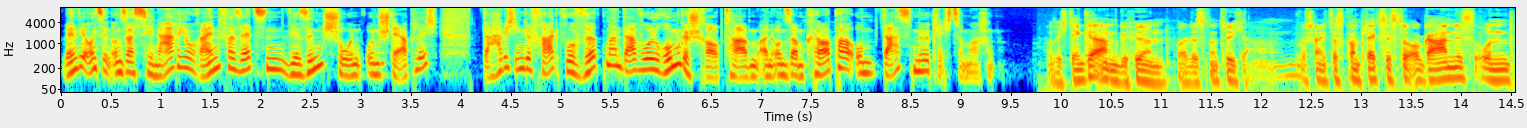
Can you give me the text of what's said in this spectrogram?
wenn wir uns in unser Szenario reinversetzen, wir sind schon unsterblich, da habe ich ihn gefragt, wo wird man da wohl rumgeschraubt haben an unserem Körper, um das möglich zu machen? Also ich denke am Gehirn, weil das natürlich äh, wahrscheinlich das komplexeste Organ ist und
